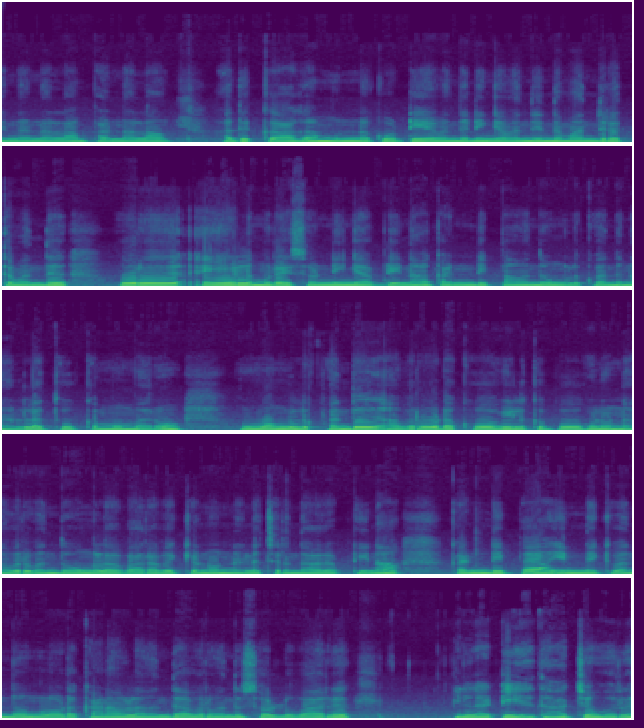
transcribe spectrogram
என்னென்னலாம் பண்ணலாம். அதுக்காக முன்னக்கூட்டியே வந்து நீங்கள் வந்து இந்த மந்திரத்தை வந்து ஒரு ஏழு முறை சொன்னீங்க அப்படின்னா கண்டிப்பாக வந்து உங்களுக்கு வந்து நல்ல தூக்கமும் வரும். உங்களுக்கு வந்து அவரோட கோவிலுக்கு போகணும்னு அவர் வந்து உங்களை வர வைக்கணும்னு நினச்சிருந்தாரு அப்படின்னா கண்டிப்பாக இன்னைக்கு வந்து உங்களோட கனவுல வந்து அவர் வந்து சொல்லுவார். இல்லாட்டி ஏதாச்சும் ஒரு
